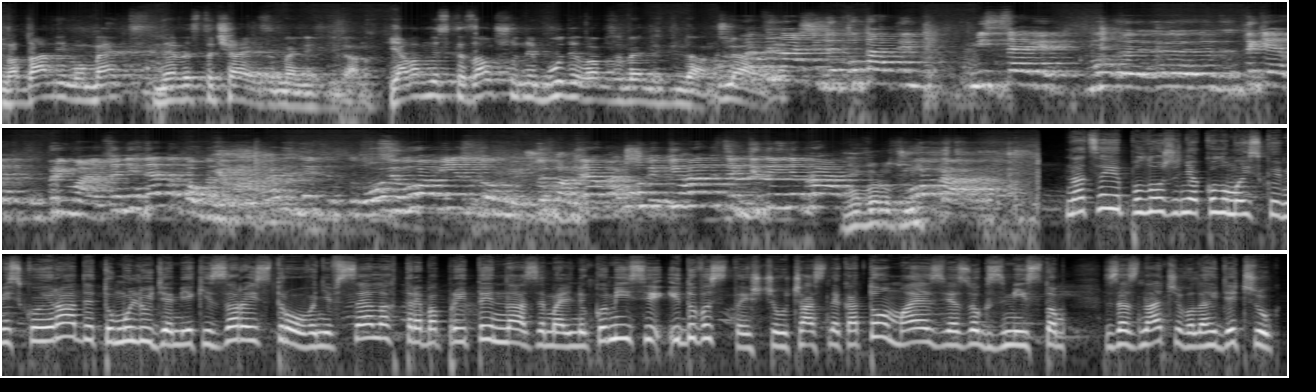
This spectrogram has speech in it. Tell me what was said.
на даний момент не вистачає земельних ділянок. Я вам не сказав, що не буде вам земельних ділянок. Ти наші депутати місцеві ну, е, е, таке приймають? Це ніде такого не буде. Село, місто. Що Треба було відтягати дітей не брати. Ну, ви розумієте. Чого брати? На це є положення Коломийської міської ради, тому людям, які зареєстровані в селах, треба прийти на земельну комісію і довести, що учасник АТО має зв'язок з містом, зазначив Олег Дячук.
